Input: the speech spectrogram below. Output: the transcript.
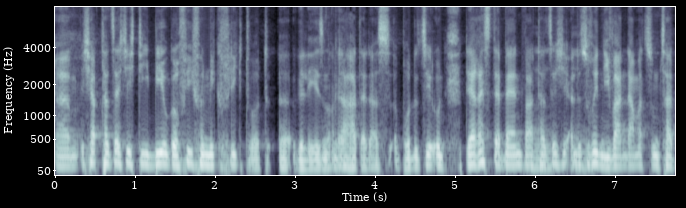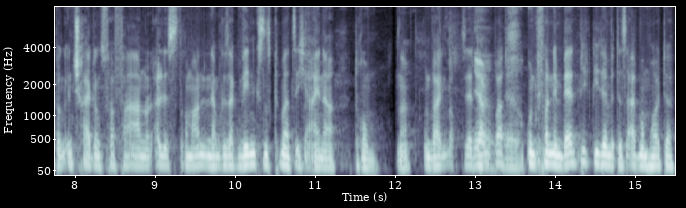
Ähm, ich habe tatsächlich die Biografie von Mick Fleetwood äh, gelesen und da hat er das äh, produziert. Und der Rest der Band war tatsächlich alles zufrieden. Die waren damals zum Zeitpunkt Entscheidungsverfahren und alles drum und haben gesagt, wenigstens kümmert sich einer drum. Ne? Und waren ihm auch sehr Ja, dankbar. ja. Und von den Bandmitgliedern wird das Album heute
